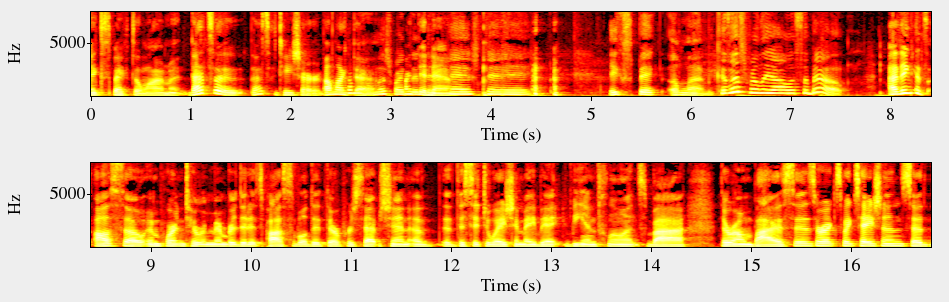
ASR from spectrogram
Expect alignment. That's a that's a t-shirt. I like Come that. on, let's write, that that down. Hashtag expect alignment. Because that's really all it's about. I think it's also important to remember that it's possible that their perception of of the situation may be, be influenced by their own biases or expectations. So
